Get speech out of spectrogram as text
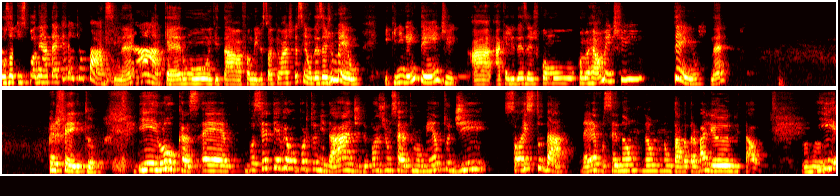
os outros podem até querer que eu passe, né? Ah, quero muito e tal, a família, só que eu acho que assim, é um desejo meu. E que ninguém entende a, aquele desejo como, como eu realmente tenho, né? Perfeito. E, Lucas, é, você teve a oportunidade, depois de um certo momento, de só estudar, né? Você não não estava trabalhando e tal. Uhum. E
